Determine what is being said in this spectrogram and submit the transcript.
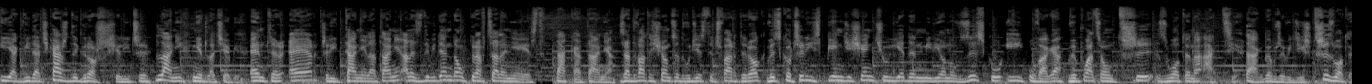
I jak widać, każdy grosz się liczy dla nich, nie dla ciebie. Enter Air, czyli tanie latanie, ale z dywidendą, która wcale nie jest taka tania. Za 2024 rok wyskoczyli z 51 milionów zysku i, uwaga, wypłacą 3 złote na akcję. Tak, dobrze widzisz, 3 złote,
